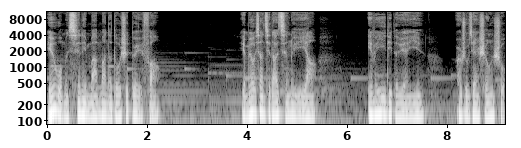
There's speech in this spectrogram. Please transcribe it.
因为我们心里满满的都是对方，也没有像其他情侣一样，因为异地的原因而逐渐生疏。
